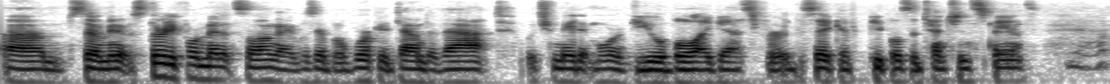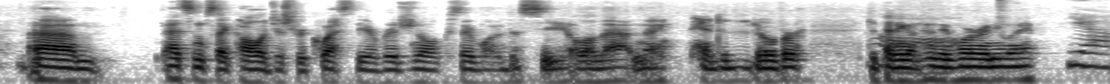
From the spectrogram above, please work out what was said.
um, so I mean, it was 34 minutes long. I was able to work it down to that, which made it more viewable, I guess, for the sake of people's attention spans. Um, I had some psychologists request the original because they wanted to see all of that, and I handed it over, depending on who they were, anyway. Yeah.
